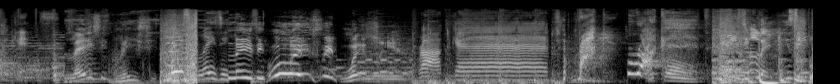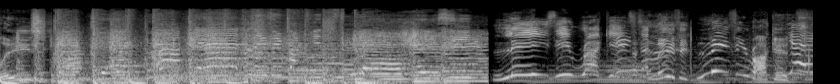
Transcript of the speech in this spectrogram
Lazy rockets. Lazy, lazy, Lazy. lazy, lazy, lazy. Rocket. Rocket. Rocket. Lazy. Lazy. Lazy. Rocket. Lazy rockets. Lazy. Lazy rocket, Lazy, lazy Yay!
